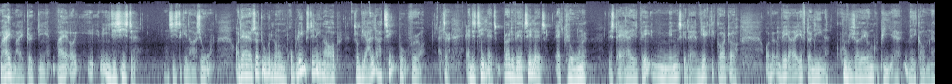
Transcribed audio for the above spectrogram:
meget, meget dygtige meget, i, i de sidste, den sidste generation. Og der er jo så dukket nogle problemstillinger op, som vi aldrig har tænkt på før. Altså, er det tilladt, bør det være tilladt at klone, hvis der er et menneske, der er virkelig godt og, og værd at efterligne? Kunne vi så lave en kopi af vedkommende?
